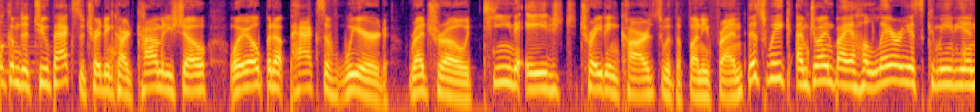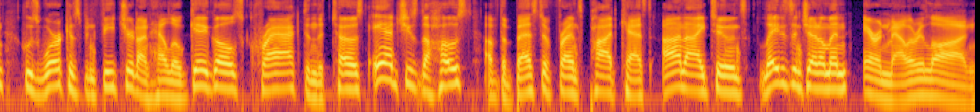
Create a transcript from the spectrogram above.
Welcome to Two Packs, the trading card comedy show where we open up packs of weird, retro, teen aged trading cards with a funny friend. This week, I'm joined by a hilarious comedian whose work has been featured on Hello Giggles, Cracked, and The Toast, and she's the host of the Best of Friends podcast on iTunes. Ladies and gentlemen, Erin Mallory Long.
